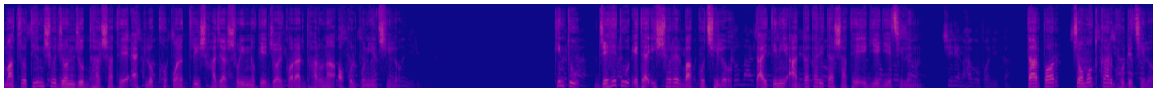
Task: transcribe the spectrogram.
মাত্র তিনশো জন যোদ্ধার সাথে এক লক্ষ পঁয়ত্রিশ হাজার সৈন্যকে জয় করার ধারণা অকল্পনীয় ছিল। কিন্তু যেহেতু এটা ঈশ্বরের বাক্য ছিল, তাই তিনি আজ্ঞাকারিতার সাথে এগিয়ে গিয়েছিলেন। তারপর চমৎকার ঘটেছিল।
